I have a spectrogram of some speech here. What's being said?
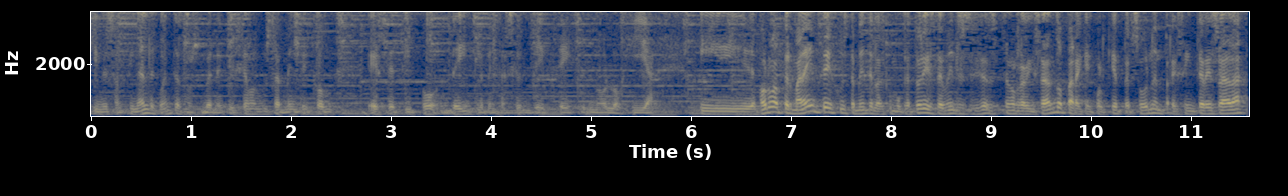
quienes al final de cuentas nos beneficiamos justamente con este tipo de implementación de tecnología. Y de forma permanente, justamente las convocatorias también se están realizando para que cualquier persona, empresa interesada,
